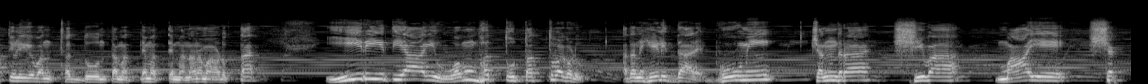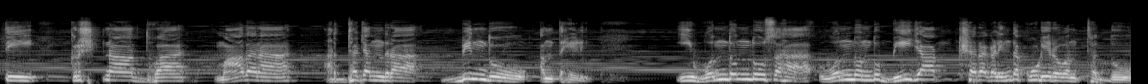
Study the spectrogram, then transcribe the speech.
ತಿಳಿಯುವಂಥದ್ದು ಅಂತ ಮತ್ತೆ ಮತ್ತೆ ಮನನ ಮಾಡುತ್ತಾ, ಈ ರೀತಿಯಾಗಿ ಒಂಬತ್ತು ತತ್ವಗಳು ಅದನ್ನು ಹೇಳಿದ್ದಾರೆ. ಭೂಮಿ, ಚಂದ್ರ, ಶಿವ, ಮಾಯೆ, ಶಕ್ತಿ ಕೃಷ್ಣಾಧ್ವ ಮಾದನ ಅರ್ಧಚಂದ್ರ ಬಿಂದು ಅಂತ ಹೇಳಿ. ಈ ಒಂದೊಂದು ಸಹ ಒಂದೊಂದು ಬೀಜಾಕ್ಷರಗಳಿಂದ ಕೂಡಿರುವಂಥದ್ದು.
